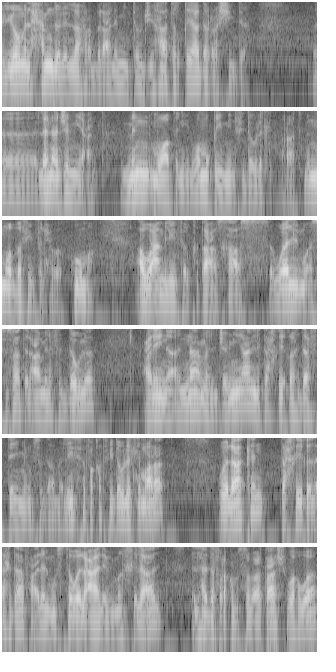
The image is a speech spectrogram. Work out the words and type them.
اليوم الحمد لله رب العالمين توجيهات القيادة الرشيدة آه، لنا جميعا من مواطنين ومقيمين في دولة الإمارات من موظفين في الحكومة أو عاملين في القطاع الخاص والمؤسسات العاملة في الدولة علينا أن نعمل جميعا لتحقيق أهداف التنمية المستدامة. ليس فقط في دولة الإمارات ولكن تحقيق الأهداف على المستوى العالمي من خلال الهدف رقم 17 وهو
